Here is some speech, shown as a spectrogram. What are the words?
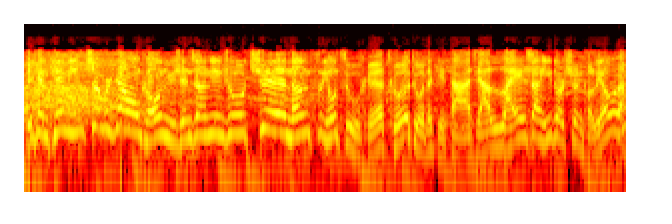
别看片名这么绕口，女神张静初却能自由组合，妥妥的给大家来上一段顺口溜了。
